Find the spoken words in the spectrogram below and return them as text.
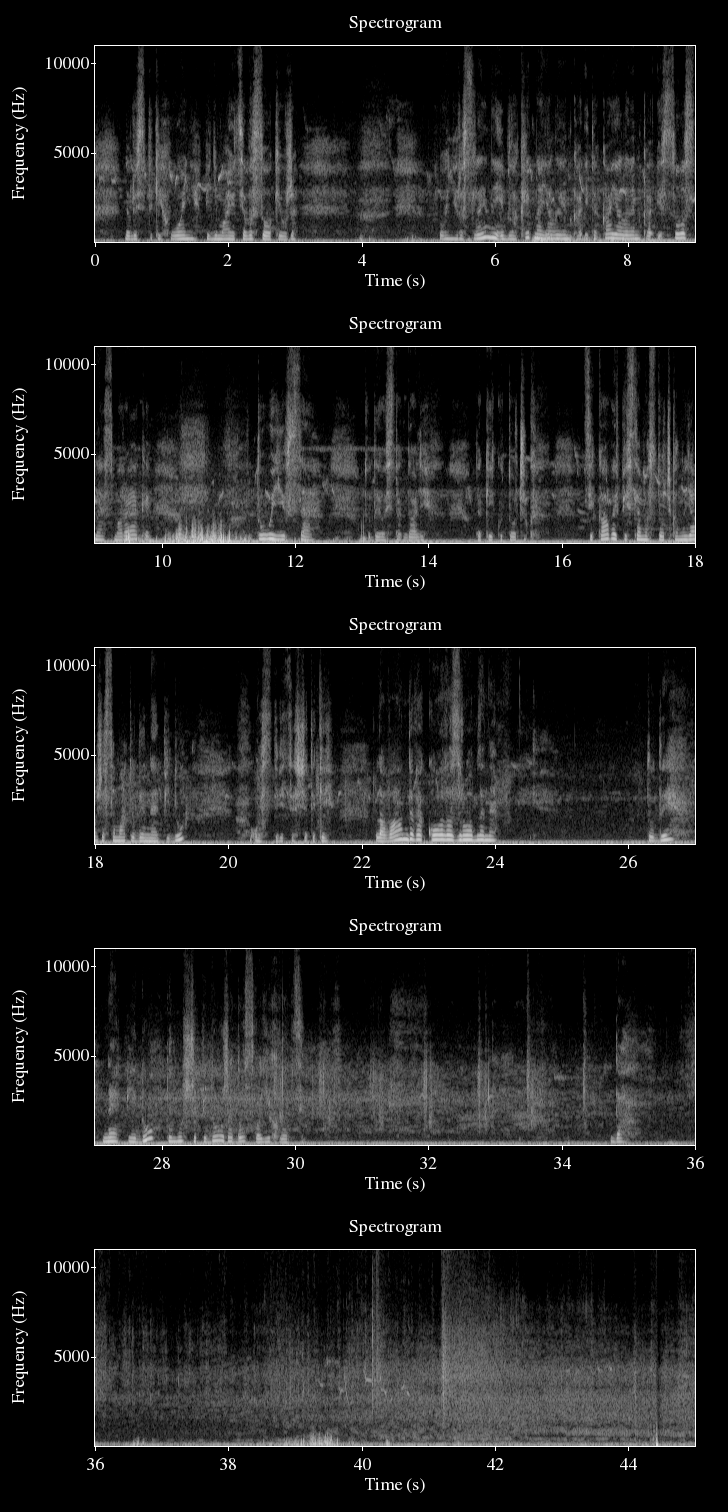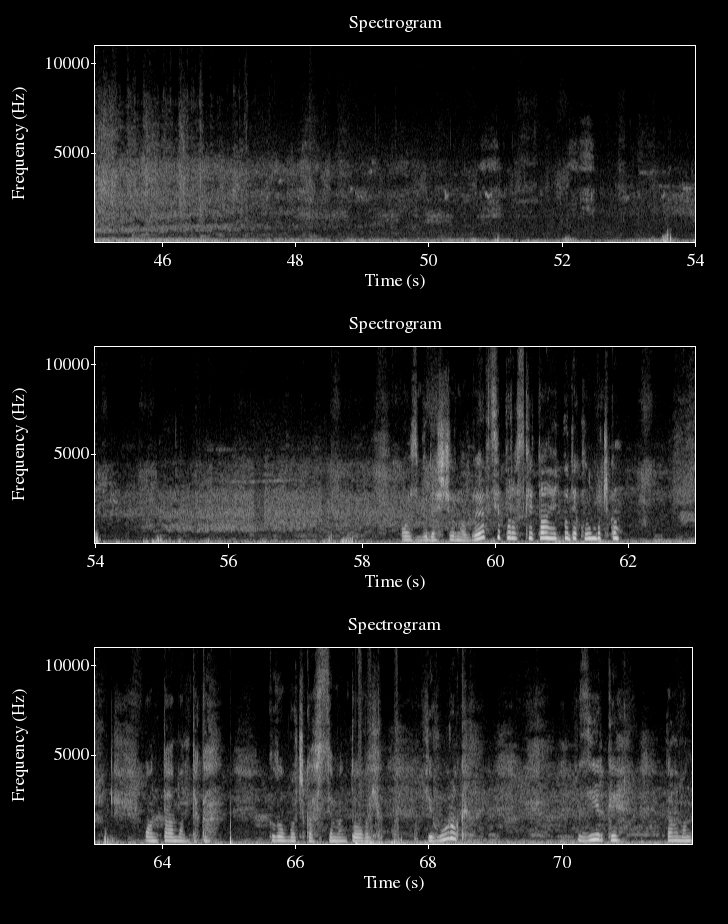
Дивлюся, такі хвойні піднімаються високі вже. Хвойні рослини, і блакитна ялинка, і така ялинка, і сосни, смереки, туї, все. Туди ось так далі. Такий куточок цікавий після мосточка. Ну я вже сама туди не піду. Ось, дивіться, ще такий лавандове коло зроблене. Туди не піду, тому що піду вже до своїх хлопців. Да. Ось буде з чорнобривці порозквітають, буде клумбочка. Он там он така клумбочка з цементових фігурок, зірки. Там он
